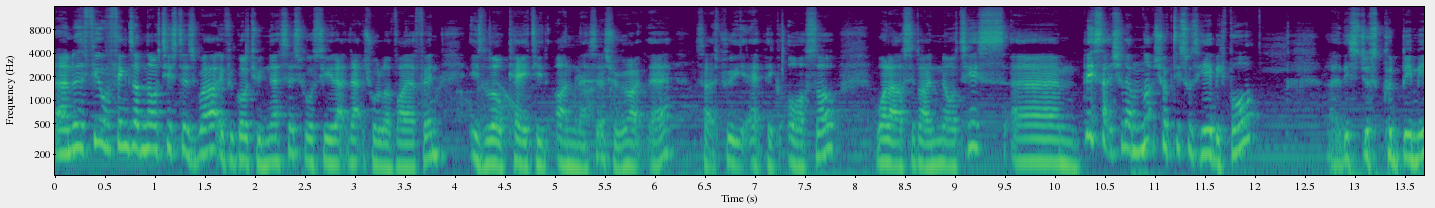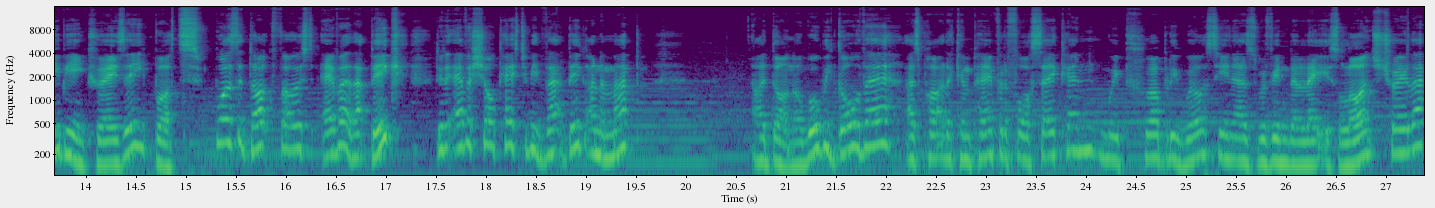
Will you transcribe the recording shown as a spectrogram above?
And there's a few other things I've noticed as well. If we go to Nessus, we'll see that the actual Leviathan is located on Nessus right there. So that's pretty epic also. What else did I notice? Um, this actually, I'm not sure if this was here before. Uh, this just could be me being crazy, but was the Dark Forest ever that big? Did it ever showcase to be that big on the map? I don't know. Will we go there as part of the campaign for the Forsaken? We probably will, seeing as within the latest launch trailer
